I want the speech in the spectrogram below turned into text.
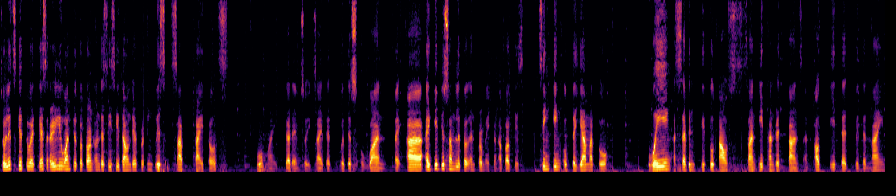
So let's get to it, guys. I really want you to turn on the CC down there for English subtitles. Oh my god, I'm so excited with this one. Like, uh, I give you some little information about this sinking of the Yamato weighing a 72,800 tons and outfitted with the 9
